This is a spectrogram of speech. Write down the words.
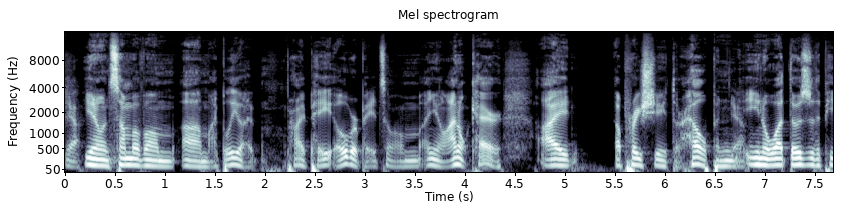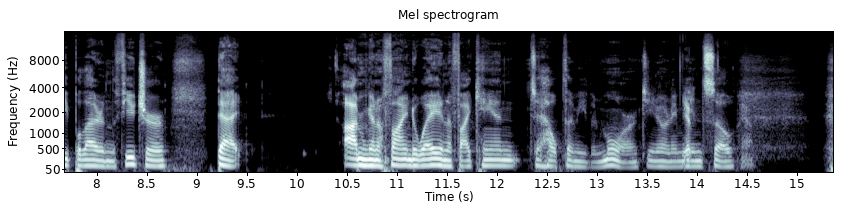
Yeah. You know, and some of them, um, I believe I probably pay overpaid some of them. You know, I don't care. I appreciate their help, and Yeah. you know what? Those are the people that are in the future that I'm gonna find a way, and if I can, to help them even more. Do you know what I mean? So. Yeah.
